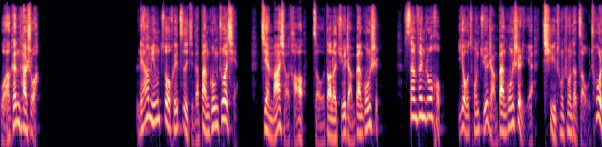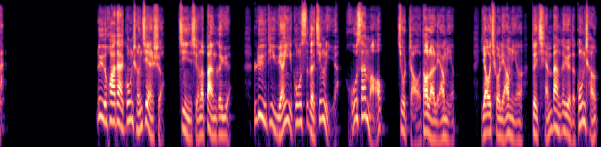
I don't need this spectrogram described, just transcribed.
我跟他说。”梁明坐回自己的办公桌前，见马小桃走到了局长办公室，三分钟后又从局长办公室里气冲冲的走出来。绿化带工程建设进行了半个月，绿地园艺公司的经理胡三毛就找到了梁明，要求梁明对前半个月的工程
